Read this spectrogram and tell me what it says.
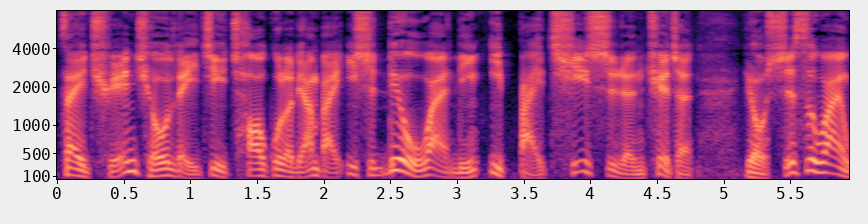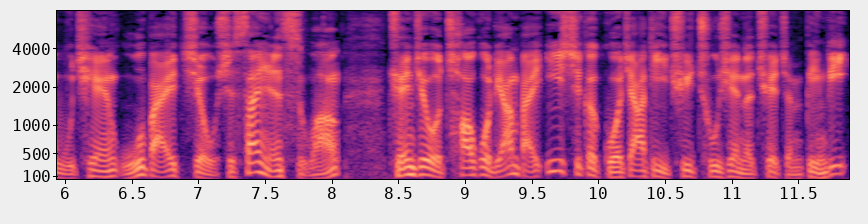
在全球累计超过了两百一十六万零一百七十人确诊，有十四万五千五百九十三人死亡。全球有超过两百一十个国家地区出现了确诊病例。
